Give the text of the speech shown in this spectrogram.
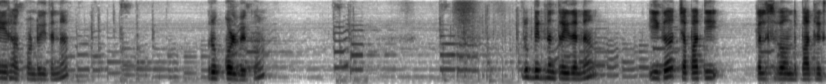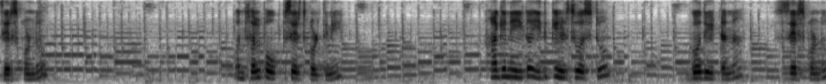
ನೀರು ಹಾಕ್ಕೊಂಡು ಇದನ್ನು ರುಬ್ಕೊಳ್ಬೇಕು. ರುಬ್ಬಿದ ನಂತರ ಇದನ್ನು ಈಗ ಚಪಾತಿ ಕಲಿಸುವ ಒಂದು ಪಾತ್ರೆಗೆ ಸೇರಿಸ್ಕೊಂಡು ಒಂದು ಸ್ವಲ್ಪ ಉಪ್ಪು ಸೇರಿಸ್ಕೊಳ್ತೀನಿ. ಹಾಗೆಯೇ ಈಗ ಇದಕ್ಕೆ ಹಿಡಿಸುವಷ್ಟು ಗೋಧಿ ಹಿಟ್ಟನ್ನು ಸೇರಿಸ್ಕೊಂಡು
